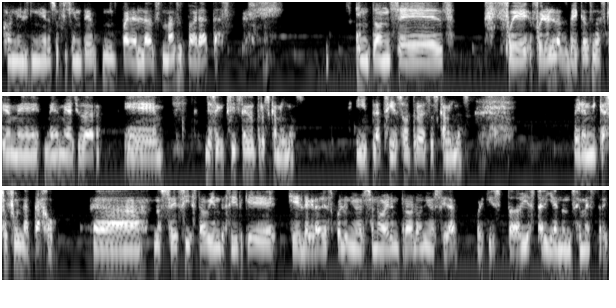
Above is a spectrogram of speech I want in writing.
con el dinero suficiente ni para las más baratas. Entonces, fue, fueron las becas las que me, me, ayudaron. Eh, yo sé que existen otros caminos y Platzi es otro de esos caminos, pero en mi caso fue un atajo. Ah, no sé si está bien decir que, que, le agradezco al universo no haber entrado a la universidad, porque todavía estaría en un semestre,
